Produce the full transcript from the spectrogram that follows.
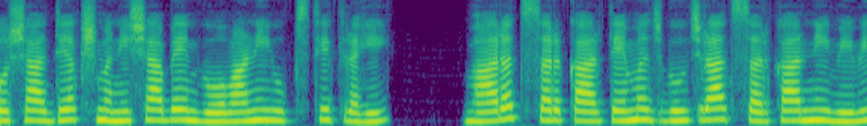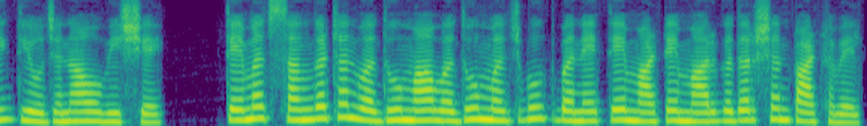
કોષાધ્યક્ષ મનીષાબેન ગોવાણી ઉપસ્થિત રહી, ભારત સરકાર તેમજ ગુજરાત સરકારની વિવિધ યોજનાઓ વિશે તેમજ સંગઠન વધુમાં વધુ મજબૂત બને તે માટે માર્ગદર્શન પાઠવેલ.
